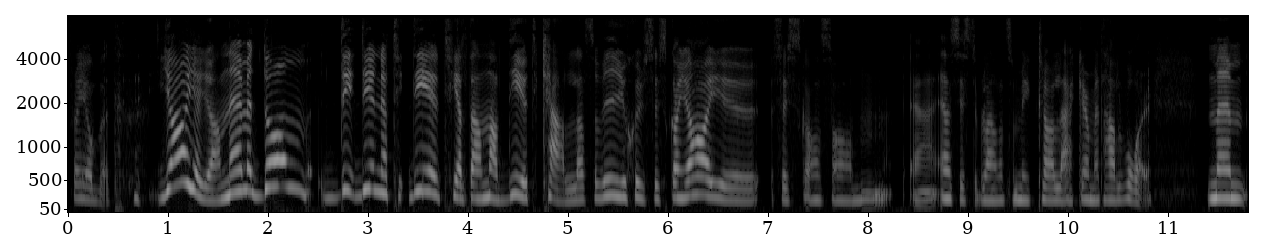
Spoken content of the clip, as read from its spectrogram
Från jobbet. Ja, ja, ja. Nej men de, det, det, är, ett, det är ett helt annat, det är ju ett kall. Alltså vi är ju sju syskon. Jag har ju syskon som, eh, en syster bland annat som är klar läkare om ett halvår. Men,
